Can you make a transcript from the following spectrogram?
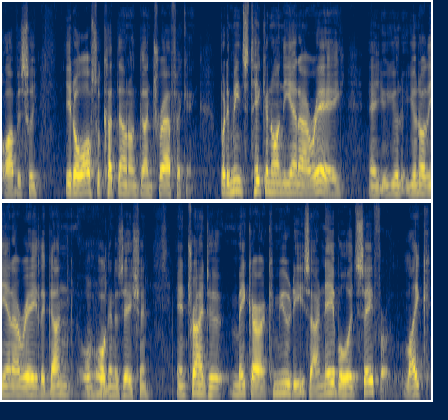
obviously. It'll also cut down on gun trafficking. But it means taking on the NRA, and you, you, you know the NRA, the gun mm-hmm. organization, and trying to make our communities, our neighborhoods safer, like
